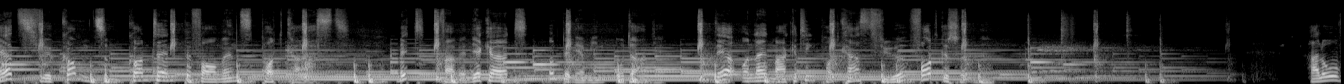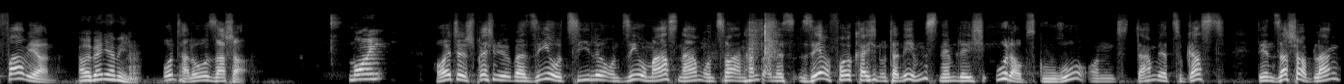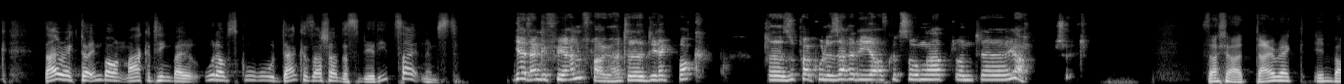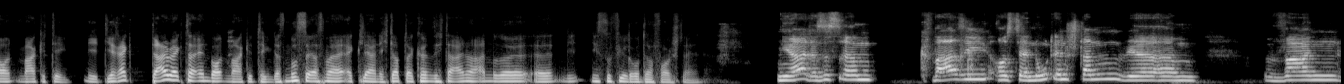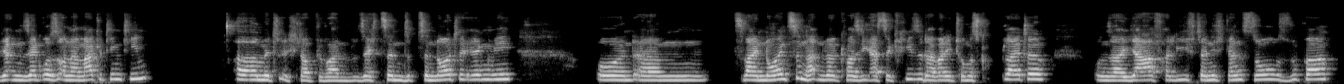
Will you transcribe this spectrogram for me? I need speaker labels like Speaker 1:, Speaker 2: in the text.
Speaker 1: Herzlich willkommen zum Content Performance Podcast mit Fabian Jeckert und Benjamin Odani, der Online-Marketing-Podcast für Fortgeschrittene. Hallo Fabian.
Speaker 2: Hallo Benjamin.
Speaker 1: Und hallo Sascha.
Speaker 3: Moin.
Speaker 1: Heute sprechen wir über SEO-Ziele und SEO-Maßnahmen und zwar anhand eines sehr erfolgreichen Unternehmens, nämlich Urlaubsguru. Und da haben wir zu Gast den Sascha Blank, Director Inbound Marketing bei Urlaubsguru. Danke, Sascha, dass du dir die Zeit nimmst.
Speaker 3: Ja, danke für die Anfrage. Hatte direkt Bock. Äh, super coole Sache, die ihr aufgezogen habt und äh, ja, schön.
Speaker 2: Sascha, Direct Inbound Marketing. Nee, direkt Director Inbound Marketing. Das musst du erstmal erklären. Ich glaube, da können sich der eine oder andere äh, nicht, nicht, so viel drunter vorstellen.
Speaker 3: Ja, das ist ähm, quasi aus der Not entstanden. Wir ähm, waren, wir hatten ein sehr großes Online-Marketing-Team äh, mit, ich glaube, wir waren 16, 17 Leute irgendwie. Und ähm, 2019 hatten wir quasi die erste Krise, da war die Thomas Cook-Pleite. Unser Jahr verlief da nicht ganz so super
